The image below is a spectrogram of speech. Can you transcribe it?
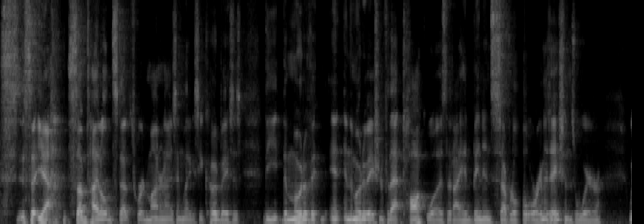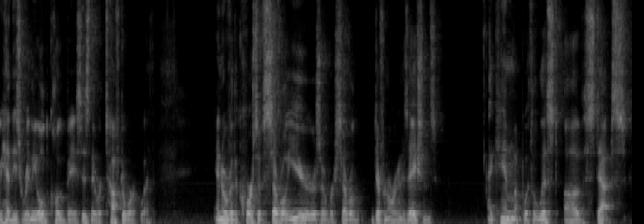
so yeah subtitled steps toward modernizing legacy code bases. The the motive and the motivation for that talk was that i had been in several organizations where we had these really old code bases they were tough to work with. And over the course of several years over several different organizations i came up with a list of steps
